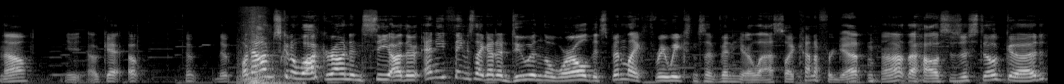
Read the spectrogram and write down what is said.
No? You, okay. Oh. Well, now I'm just gonna walk around and see, are there any things I gotta do in the world? It's been like three weeks since I've been here last, so I kind of forget. Uh, the houses are still good.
